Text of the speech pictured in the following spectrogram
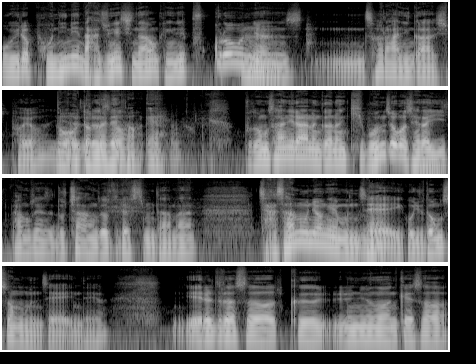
오히려 본인이 나중에 지나면 굉장히 부끄러운 음. 연설 아닌가 싶어요. 어, 어떤 면에서? 예. 부동산이라는 거는 기본적으로 제가 이 방송에서 누차 강조드렸습니다만 자산 운영의 문제이고 유동성 문제인데요. 예를 들어서 그윤 의원께서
